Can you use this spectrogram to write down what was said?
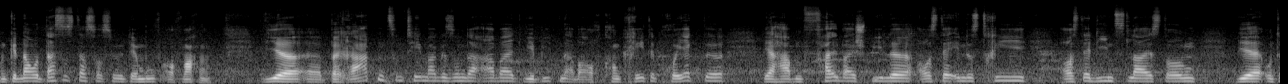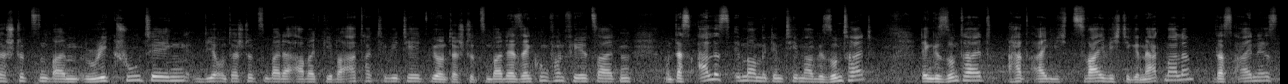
Und genau das ist das, was wir mit der Move auch machen. Wir äh, beraten zum Thema gesunde Arbeit, wir bieten aber auch konkrete Projekte. Wir haben Fallbeispiele aus der Industrie, aus der Dienstleistung. Wir unterstützen beim Recruiting, wir unterstützen bei der Arbeitgeberattraktivität, wir unterstützen bei der Senkung von Fehlzeiten und das alles immer mit dem Thema Gesundheit. Denn Gesundheit hat eigentlich zwei wichtige Merkmale. Das eine ist,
